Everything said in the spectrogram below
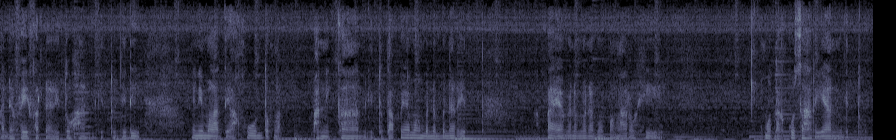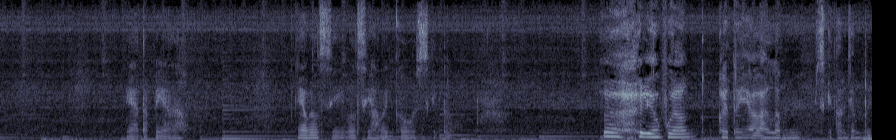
ada favor dari Tuhan gitu. Jadi ini melatih aku untuk nggak panikan gitu. Tapi emang bener-bener it apa ya bener-bener mempengaruhi mood aku seharian gitu. Ya tapi ya ya we'll see we'll see how it goes gitu uh, dia pulang katanya alam sekitar jam 7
